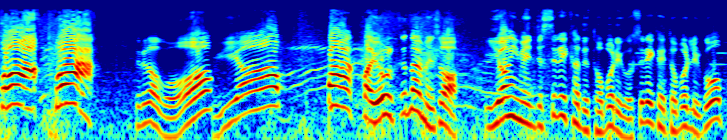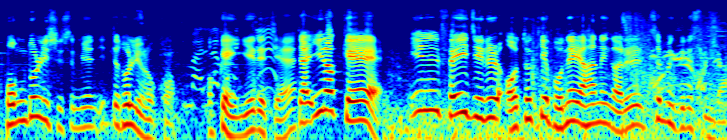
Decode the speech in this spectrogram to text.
빡빡! 들어가고 위압 빡빡! 요걸 끝나면서 이왕이면 이제 쓰레기 카드 더 버리고 쓰레기 카드 더 버리고 봉 돌릴 수 있으면 이때 돌려놓고. 오케이 이해됐지? 자 이렇게 1페이지를 어떻게 보내야 하는가를 설명드렸습니다.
